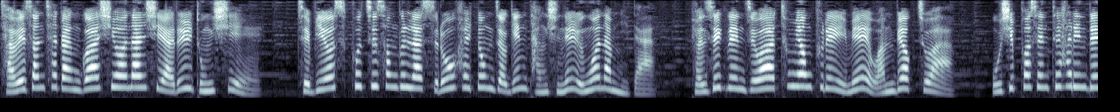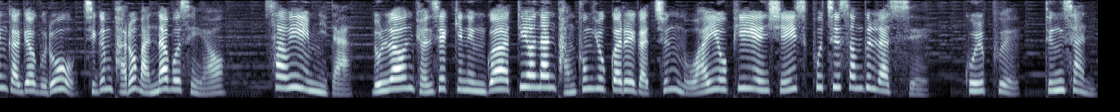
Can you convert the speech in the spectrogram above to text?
자외선 차단과 시원한 시야를 동시에 제비어 스포츠 선글라스로 활동적인 당신을 응원합니다. 변색 렌즈와 투명 프레임의 완벽 조합. 50% 할인된 가격으로 지금 바로 만나보세요. 4위입니다. 놀라운 변색 기능과 뛰어난 방풍 효과를 갖춘 YOPNC의 스포츠 선글라스. 골프, 등산,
